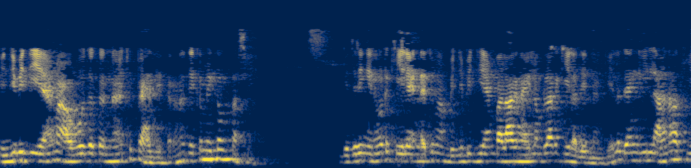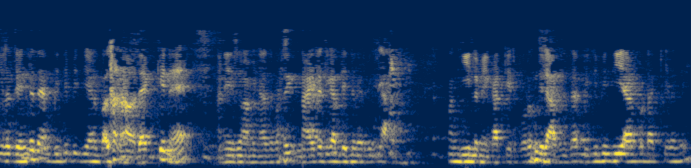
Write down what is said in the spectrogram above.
විදි විදි යෑම අවබෝධ කරනාට පැහැදිලි කරන දෙකම එකම ප්‍රශ්නේ. ගෙදරින් එනකොට කියලා එන්න ඇති මම විදි විදි යෑම බලාගෙන ආවිල්ලා උඹලාට කියලා දෙන්නම් කියලා. දැන් ගිහිල්ලා අහනවා කියලා දෙන්න දැන් විදි විදි යෑම බලනවා. දැක්කේ නෑ. අනේ ස්වාමීන් වහන්සේ පස්සේ ණයට ටිකක් දෙන්න බැරිද කියලා. මං ගිහිල්ලා මේ කට්ටියට පොරොන්දු දෙලා අන්න දැන් විදි විදි යෑම පොඩක් කියලා දෙන්න.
